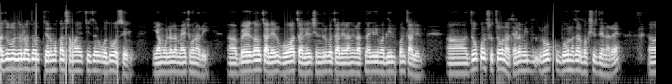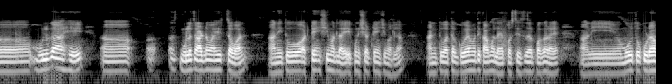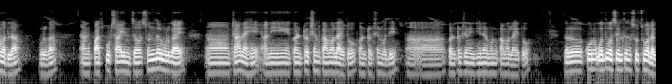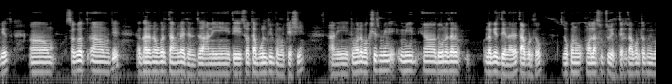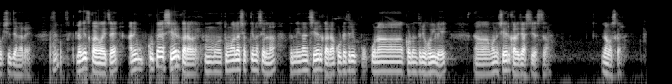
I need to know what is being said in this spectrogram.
आजूबाजूला जर चर्मकार समाजाची जर वधू असेल या मुलाला मॅच होणारी बेळगाव चालेल गोवा चालेल सिंधुदुर्ग चालेल आणि रत्नागिरीमधील पण चालेल. जो कोण सुचवणार त्याला मी रोख दोन हजार बक्षीस देणार आहे. मुलगा आहे मुलाचं आडनाव आहे चव्हाण आणि तो अठ्ठ्याऐंशीमधला आहे एकोणीसशे अठ्ठ्याऐंशीमधला आणि तो आता गोव्यामध्ये कामाला आहे पस्तीस हजार पगार आहे आणि मूळ तो कुडाळमधला मुलगा. आणि पाच फूट सहा इंच सुंदर मुलगा आहे. छान आहे. आणि कंस्ट्रक्शन कामाला आहे तो. कंस्ट्रक्शनमध्ये कंस्ट्रक्शन इंजिनियर म्हणून कामाला आहे तो. तर कोण वधू असेल तर सुचवा लगेच. सगळंच म्हणजे घराणं वगैरे चांगलं आहे त्यांचं आणि ते स्वतः बोलतील तुमच्याशी. आणि तुम्हाला बक्षीस मी मी दोन हजार लगेच देणार आहे ताबडतोब. जो कोण मला सुचवेल त्याला ताबडतोब मी बक्षीस देणार आहे. लगेच कळवायचं आहे आणि कृपया शेअर करा. मग तुम्हाला शक्य नसेल ना तर निदान शेअर करा. कुठेतरी कोणाकडून तरी होईल हे. म्हणून शेअर करा जास्तीत जास्त. नमस्कार.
